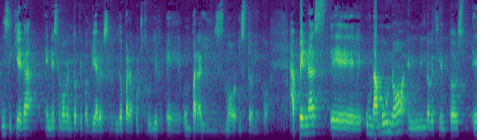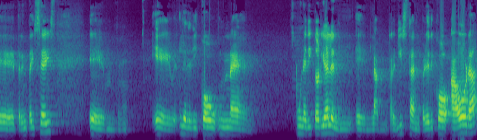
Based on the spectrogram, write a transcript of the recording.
ni siquiera en ese momento que podría haber servido para construir un paralelismo histórico. Apenas Unamuno, en 1936, le dedicó un, editorial en, la revista, en el periódico Ahora,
